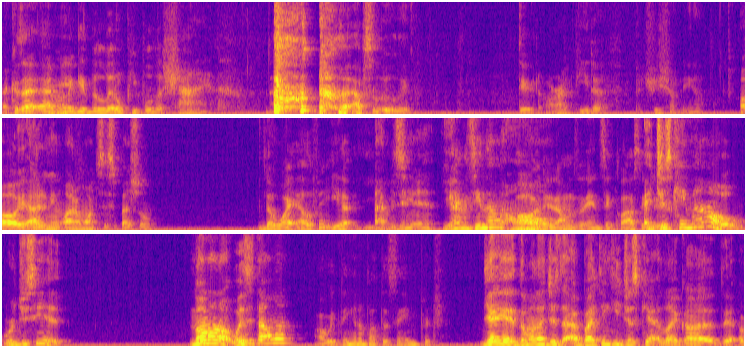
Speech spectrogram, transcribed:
because I, I I want to mean, give the little people the shine. absolutely. Dude, R.I.P. to Patrice O'Neal. Oh yeah, I didn't even I didn't watch the special. The White Elephant? Yeah, I haven't seen it. You haven't seen that one? Oh, No. dude, that one's an instant classic. It dude. just came out. Where'd you see it? No, no, no. Was it that one? Are we thinking about the same? Pat- Yeah, yeah, the one that just. But I think he just can't. Like, uh, the, uh,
